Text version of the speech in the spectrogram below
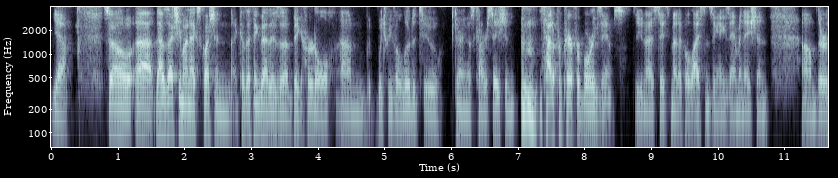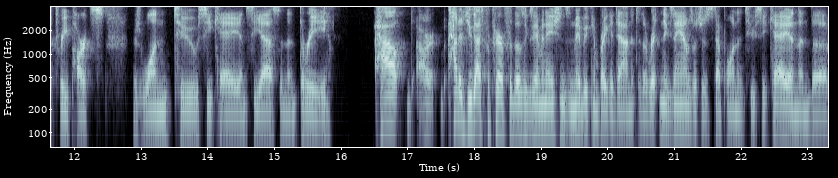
Yeah. So uh, that was actually my next question because I think that is a big hurdle, um, which we've alluded to during this conversation, is how to prepare for board exams, the United States Medical Licensing Examination. Um, there are three parts. There's one, two, CK, and CS, and then three. How are how did you guys prepare for those examinations? And maybe we can break it down into the written exams, which is step one and two CK, and then the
